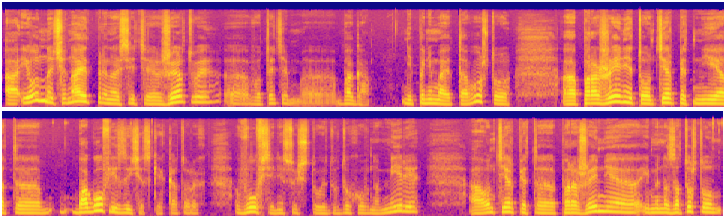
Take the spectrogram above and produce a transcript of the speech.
А, и он начинает приносить э, жертвы э, вот этим э, богам. Не понимает того, что э, поражение-то он терпит не от э, богов языческих, которых вовсе не существует в духовном мире, а он терпит э, поражение именно за то, что он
